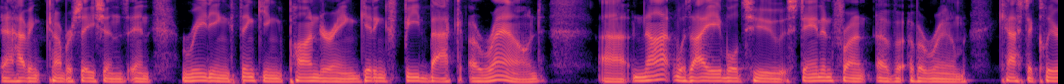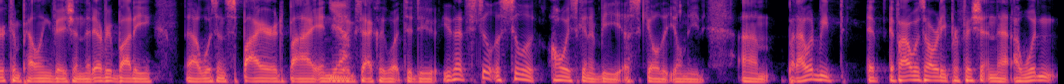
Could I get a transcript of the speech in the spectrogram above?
having conversations and reading, thinking, pondering, getting feedback around. Uh, not was I able to stand in front of, of a room, cast a clear, compelling vision that everybody uh, was inspired by and knew yeah. exactly what to do. That's still it's still always going to be a skill that you'll need. Um, but I would be if, if I was already proficient in that, I wouldn't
